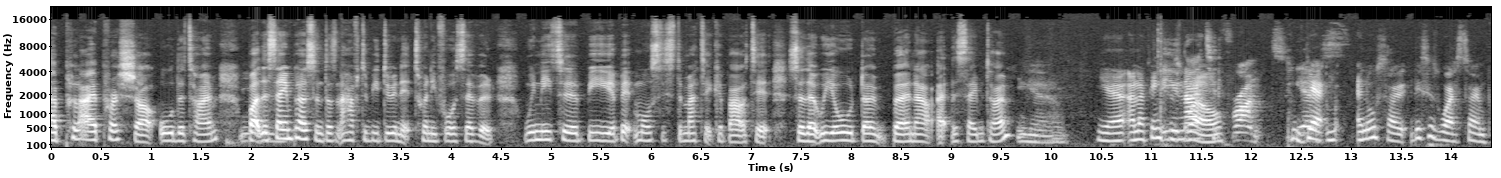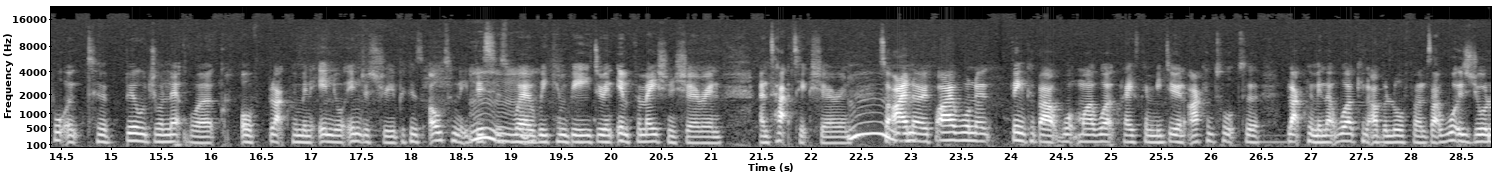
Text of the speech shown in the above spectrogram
apply pressure all the time. But the mm. same person doesn't have to be doing it 24 7. We need to be a bit more systematic about it so that we all don't burn out at the same time. Yeah. Yeah, and I think A as united well. front. Yes. Yeah, and also this is why it's so important to build your network of black women in your industry because ultimately this is where mm. we can be doing information sharing and tactic sharing. So I mm. know if I want to think about what my workplace can be doing, I can talk to black women that work in other law firms. Like, what is your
